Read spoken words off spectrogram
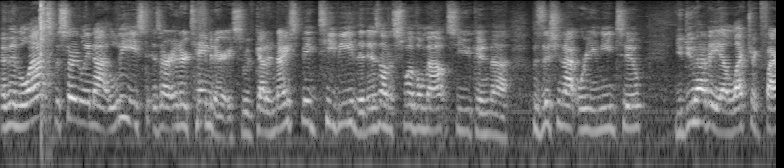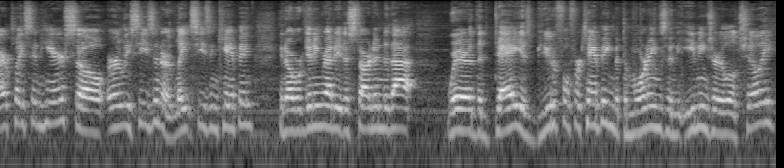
And then last but certainly not least is our entertainment area. So we've got a nice big TV that is on a swivel mount so you can uh, position that where you need to. You do have a electric fireplace in here, so early season or late season camping, you know, we're getting ready to start into that where the day is beautiful for camping, but the mornings and the evenings are a little chilly.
